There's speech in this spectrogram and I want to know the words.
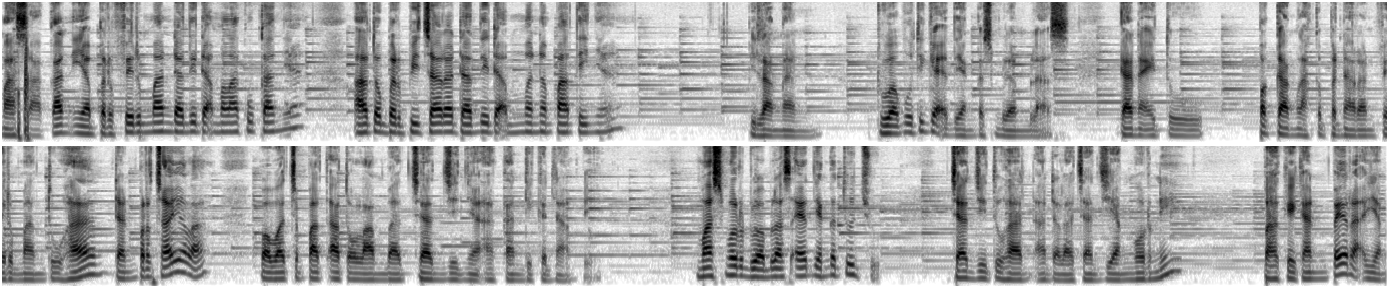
Masakan ia berfirman dan tidak melakukannya, atau berbicara dan tidak menempatinya? Bilangan 23 ayat yang ke-19. Karena itu, peganglah kebenaran firman Tuhan dan percayalah bahwa cepat atau lambat janjinya akan digenapi. Mazmur 12 ayat yang ketujuh. Janji Tuhan adalah janji yang murni, bagaikan perak yang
